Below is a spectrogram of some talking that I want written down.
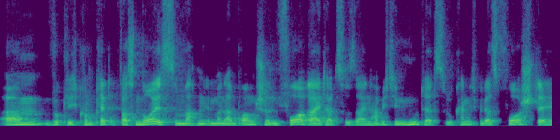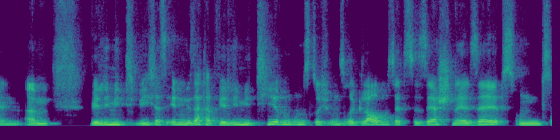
ähm, wirklich komplett etwas Neues zu machen, in meiner Branche ein Vorreiter zu sein? Habe ich den Mut dazu? Kann ich mir das vorstellen? Ähm, wir limit wie ich das eben gesagt habe, wir limitieren uns durch unsere Glaubenssätze sehr schnell selbst und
